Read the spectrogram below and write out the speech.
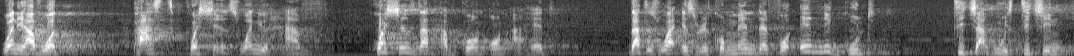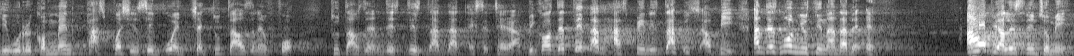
When you have what? Past questions. When you have questions that have gone on ahead. That is why it's recommended for any good teacher who is teaching, he will recommend past questions. Say, go and check 2004, 2000, this, this, that, that, etc. Because the thing that has been is that which shall be. And there's no new thing under the earth. I hope you are listening to me.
